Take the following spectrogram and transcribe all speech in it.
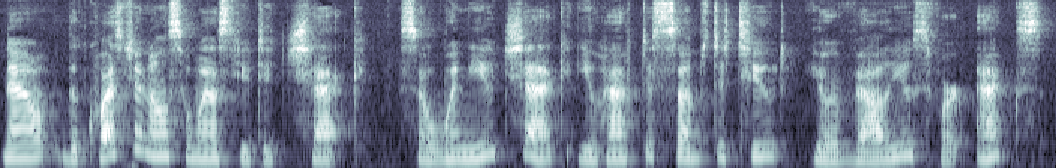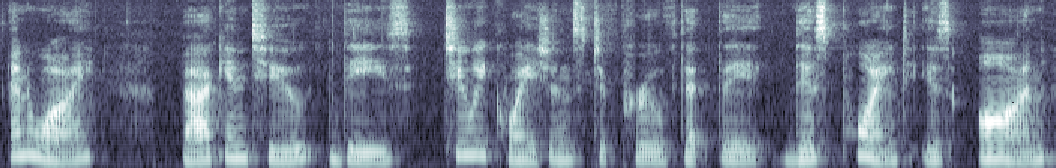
Now, the question also asks you to check. So when you check, you have to substitute your values for x and y back into these two equations to prove that the this point is on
